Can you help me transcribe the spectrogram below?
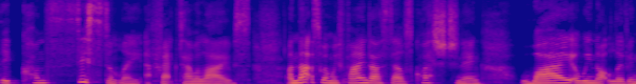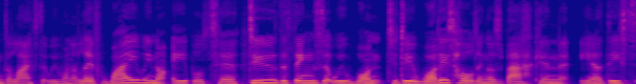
they consistently affect our lives. And that's when we find ourselves questioning why are we not living the life that we want to live? Why are we not able to do the things that we want to do? What is holding us back? And, you know, this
